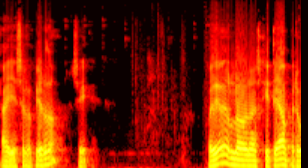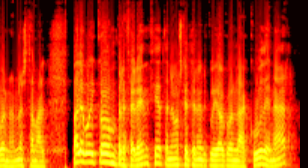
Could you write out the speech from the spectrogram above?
Ahí se lo pierdo, sí, Podría haberlo esquiteado, pero bueno, no está mal. Vale, voy con preferencia. Tenemos que tener cuidado con la Q de NAR.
